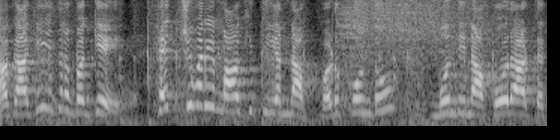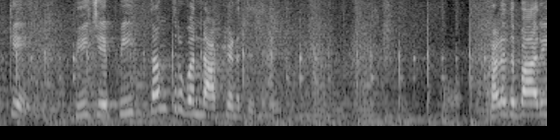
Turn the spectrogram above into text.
ಹಾಗಾಗಿ ಇದರ ಬಗ್ಗೆ ಹೆಚ್ಚುವರಿ ಮಾಹಿತಿಯನ್ನ ಪಡ್ಕೊಂಡು ಮುಂದಿನ ಹೋರಾಟಕ್ಕೆ ಬಿಜೆಪಿ ತಂತ್ರವನ್ನ ಕೆಣತಿದೆ ಕಳೆದ ಬಾರಿ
